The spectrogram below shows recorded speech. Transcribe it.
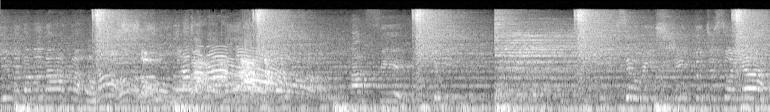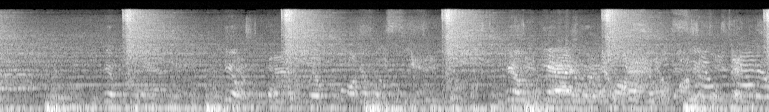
cima da manada. Nós somos a manada. Eu quero, eu eu consigo. Eu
